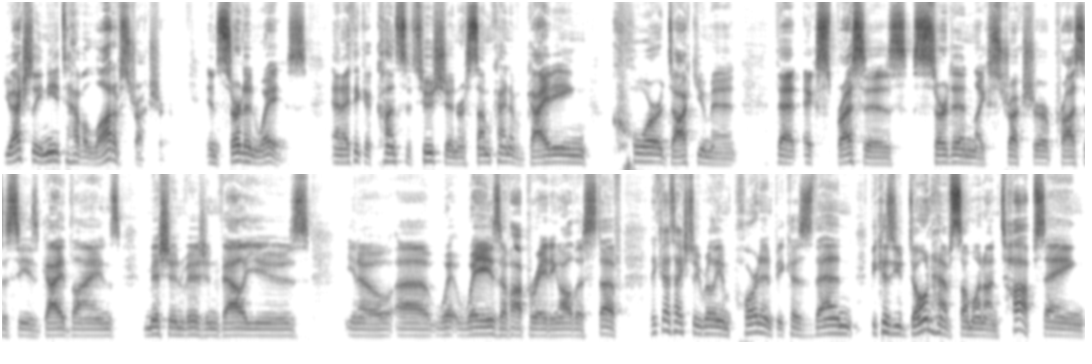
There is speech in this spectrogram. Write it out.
you actually need to have a lot of structure in certain ways. And I think a constitution or some kind of guiding core document that expresses certain like structure, processes, guidelines, mission, vision, values, you know uh, w- ways of operating all this stuff i think that's actually really important because then because you don't have someone on top saying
